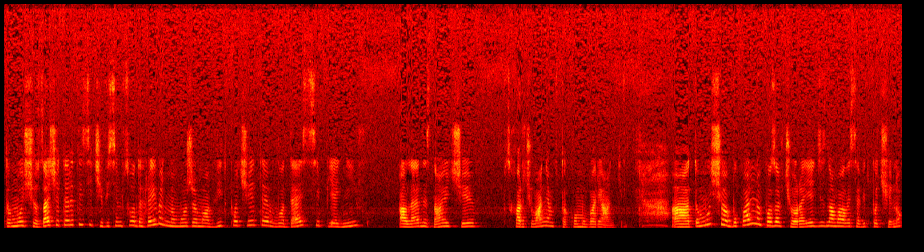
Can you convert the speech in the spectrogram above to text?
Тому що за 4800 гривень ми можемо відпочити в Одесі 5 днів, але не знаю, чи з харчуванням в такому варіанті. Тому що буквально позавчора я дізнавалася відпочинок.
